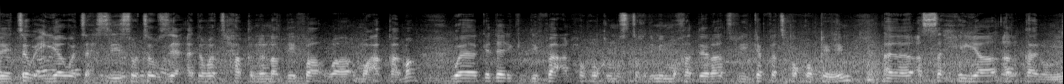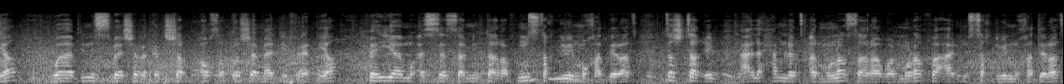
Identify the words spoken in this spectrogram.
بتوعية وتحسيس وتوزيع أدوات حقن نظيفة ومعقمة. وكذلك الدفاع عن حقوق المستخدمين المخدرات في كافة حقوقهم آه، الصحية القانونية. وبالنسبة لشبكة الشرق الأوسط وشمال إفريقيا فهي مؤسسة من طرف مستخدمي المخدرات تشتغل على حملة المناصرة والمرافعة لمستخدمي المخدرات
